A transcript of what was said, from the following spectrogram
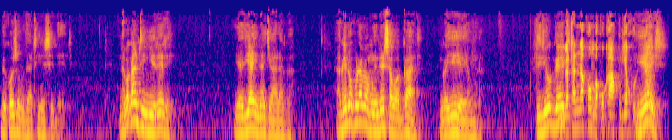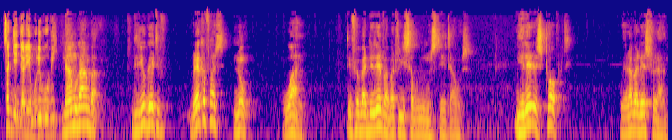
because of that incident. Nabaga nti nyerere yali ayina gyalaga. Agenda okulaba mwendesa wa gaali nga yeyayamula nga tannakomba ku kakulya konna. Yes. sajja enjala emuli bubi. Namugamba did you get breakfast? No. Why? Tife badereva batuyisa bubi mu state house. Nyerere stopped weyalaba restaurant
